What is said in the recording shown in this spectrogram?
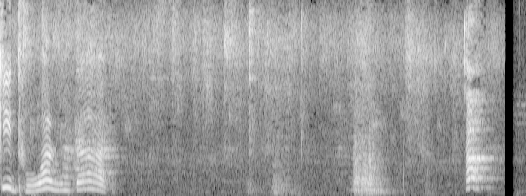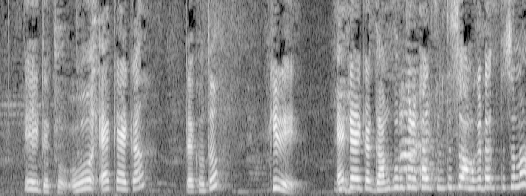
কি ধোয়া রুমটার এই দেখো ও একা একা? দেখো তো কি রে? একা একা গাম গুম করে খাই ফেলতেছো আমাকে ডাকতেছো না?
